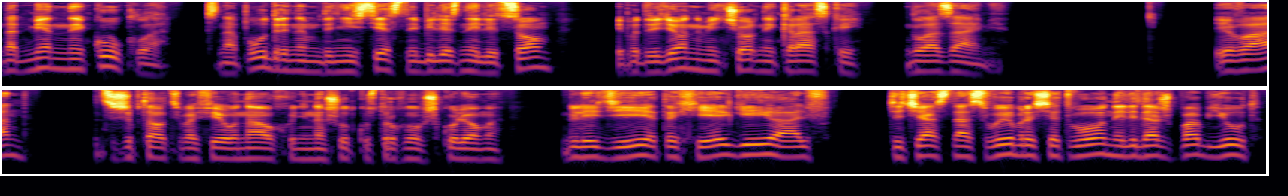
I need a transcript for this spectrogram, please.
надменная кукла с напудренным до неестественной белизны лицом и подведенными черной краской глазами. «Иван», — зашептал Тимофею на ухо, не на шутку струхнув шкулема, — «гляди, это Хельги и Альф. Сейчас нас выбросят вон или даже побьют».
